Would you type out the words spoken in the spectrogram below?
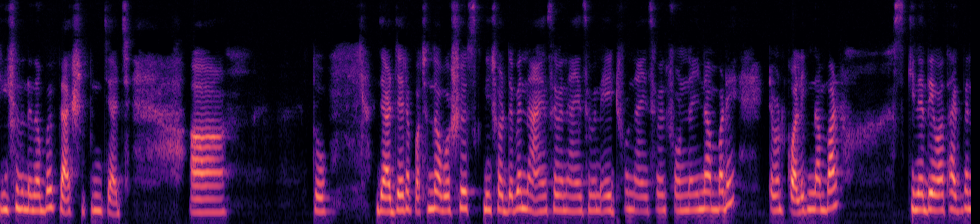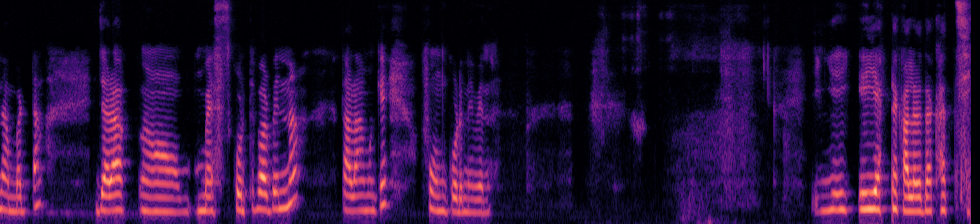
তিনশো নিরানব্বই প্লাস শিপিং চার্জ তো যার যেটা পছন্দ অবশ্যই স্ক্রিনশট দেবেন। Nine seven nine seven eight four nine seven four nine নাম্বারে এটা আমার কলিগ নাম্বার স্ক্রিনে দেওয়া থাকবে নাম্বারটা যারা মেসেজ করতে পারবেন না তারা আমাকে ফোন করে নেবেন। এই এই একটা কালার দেখাচ্ছি।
